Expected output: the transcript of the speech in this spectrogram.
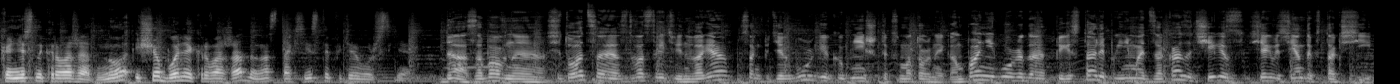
Конечно, кровожадный, но еще более кровожадны у нас таксисты петербургские. Да, забавная ситуация. С 23 января в Санкт-Петербурге крупнейшие таксомоторные компании города перестали принимать заказы через сервис Яндекс Такси.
